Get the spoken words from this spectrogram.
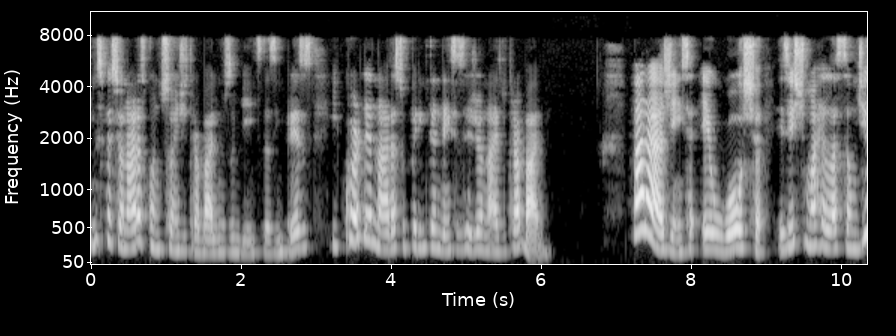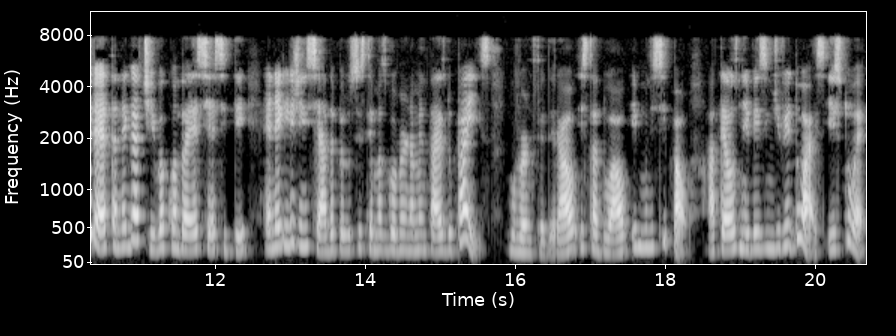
inspecionar as condições de trabalho nos ambientes das empresas e coordenar as superintendências regionais do trabalho. Para a agência EU-OSHA, existe uma relação direta negativa quando a SST é negligenciada pelos sistemas governamentais do país, governo federal, estadual e municipal, até os níveis individuais, isto é,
